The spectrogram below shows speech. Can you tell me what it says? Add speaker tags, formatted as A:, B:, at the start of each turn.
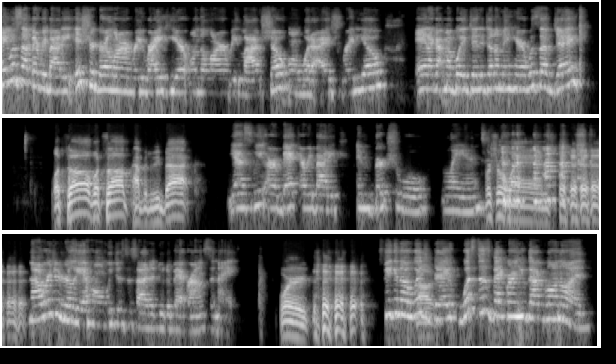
A: Hey, what's up, everybody? It's your girl Lauren Reed right here on the Lauren Reed Live Show on What Ice Radio, and I got my boy Jay the Gentleman here. What's up, Jay?
B: What's up? What's up? Happy to be back.
A: Yes, we are back, everybody, in virtual land.
B: Virtual land.
A: now we're just really at home. We just decided to do the backgrounds tonight.
B: Word.
A: Speaking of which, uh, Jay, what's this background you got going on?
